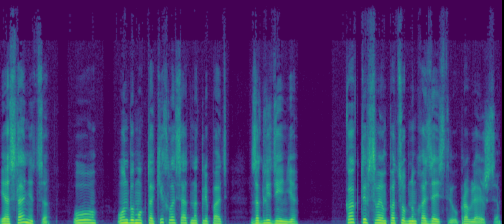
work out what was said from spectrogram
и останется? О, он бы мог таких лосят наклепать. Загляденье. Как ты в своем подсобном хозяйстве управляешься?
